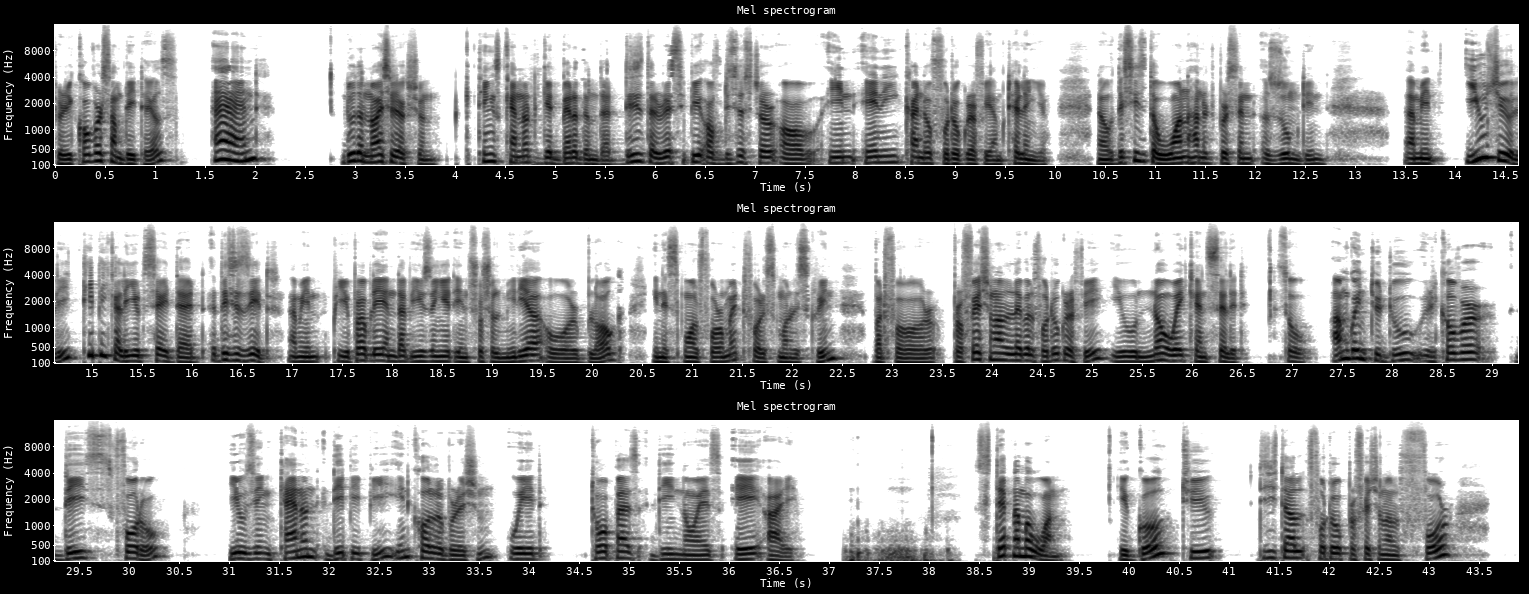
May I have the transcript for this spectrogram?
to recover some details and do the noise reduction. Things cannot get better than that. This is the recipe of disaster of in any kind of photography i'm telling you. Now this is the 100% zoomed in. I mean usually typically you'd say that this is it. I mean you probably end up using it in social media or blog in a small format for a smaller screen but for professional level photography you no way can sell it. So i'm going to do recover this photo using Canon DPP in collaboration with Topaz Denoise AI. Step number one, you go to Digital Photo Professional 4.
